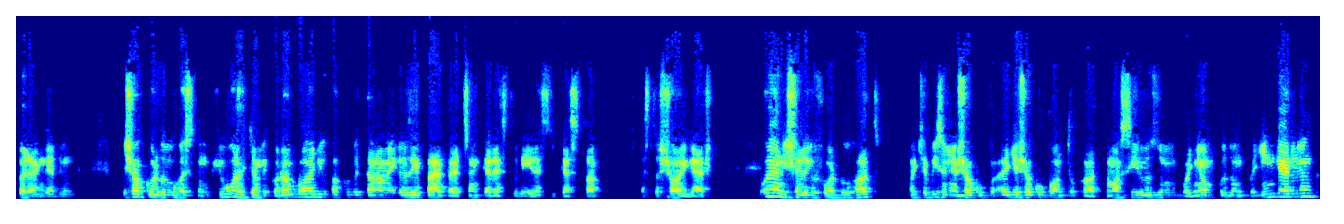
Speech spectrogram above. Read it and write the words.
fölengedünk. És akkor dolgoztunk jól, hogy amikor abba hagyjuk, akkor utána még azért pár percen keresztül érezzük ezt a, ezt a sajgást. Olyan is előfordulhat, hogyha bizonyos akup, egyes akupontokat masszírozunk, vagy nyomkodunk, vagy ingerlünk,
